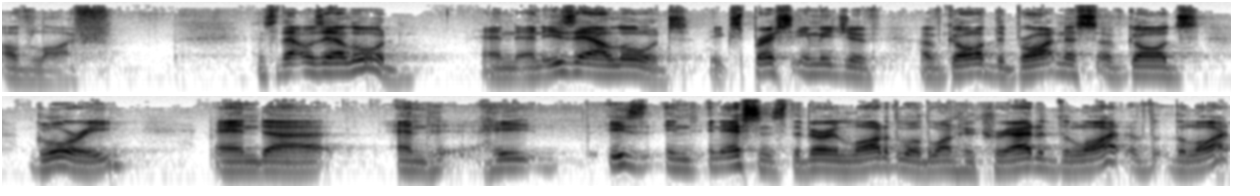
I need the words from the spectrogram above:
of life. And so that was our Lord and, and is our Lord, the express image of, of God, the brightness of God's glory, and, uh, and he is, in, in essence, the very light of the world, the one who created the light, of the light,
